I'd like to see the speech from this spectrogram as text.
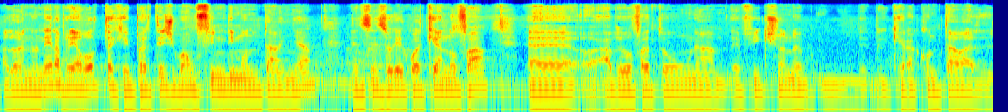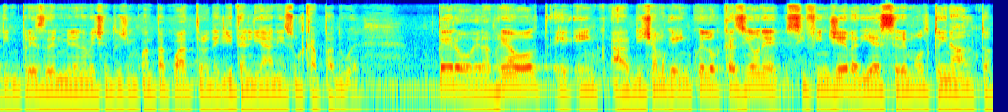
allora, non è la prima volta che partecipo a un film di montagna, nel senso che qualche anno fa eh, avevo fatto una fiction eh, che raccontava l'impresa del 1954 degli italiani sul K2 però è la prima volta e, in, ah, diciamo che in quell'occasione si fingeva di essere molto in alto.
